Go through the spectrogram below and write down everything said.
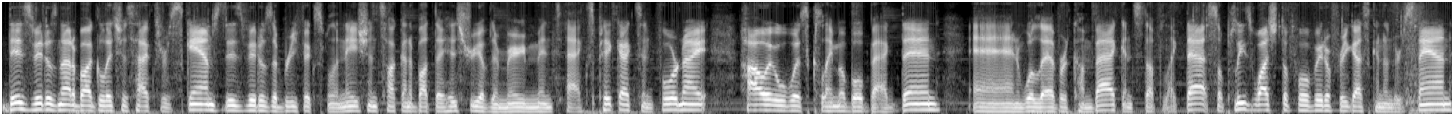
this video is not about glitches, hacks, or scams. This video is a brief explanation talking about the history of the Merry Mint Axe pickaxe in Fortnite, how it was claimable back then, and will ever come back and stuff like that. So please watch the full video for you guys can understand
